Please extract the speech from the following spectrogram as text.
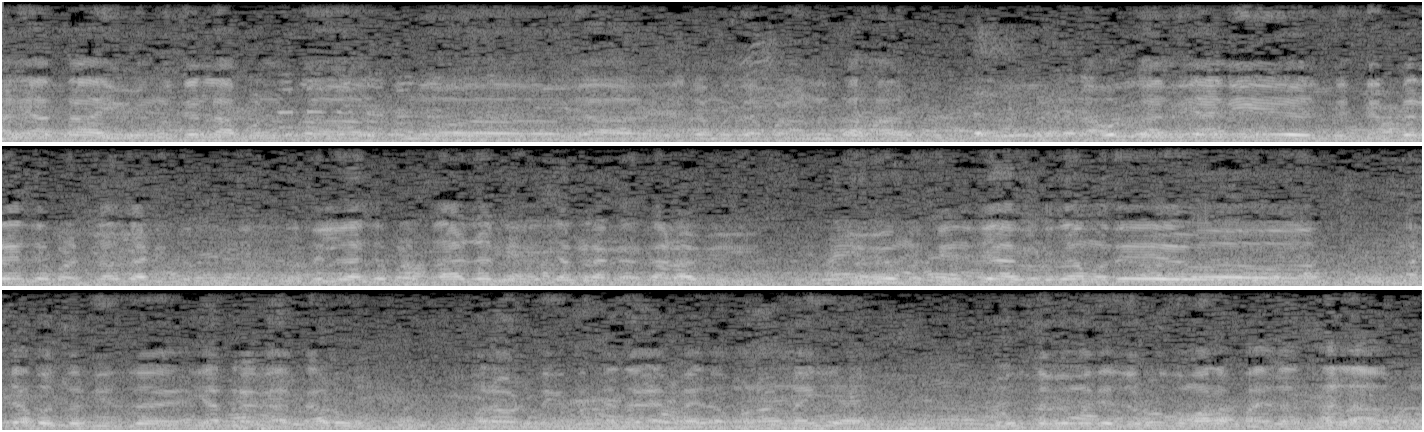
आणि आता ईव्हीएम मशीनला आपण या याच्यामध्ये आपण आणत आहात. गांधी आणि शेतकऱ्यांच्या प्रश्नासाठी दलितांच्या प्रश्नासाठी यात्रा का काढावी. ईव्हीएम मशीनच्या विरोधामध्ये अशा पद्धतीचं यात्रा काढू. मला वाटतं की त्याचा काही फायदा होणार नाही आहे लोकसभेमध्ये जरूर तुम्हाला फायदा झाला पण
